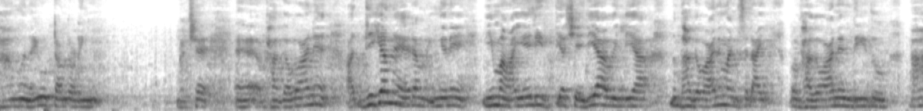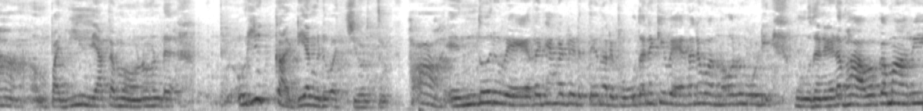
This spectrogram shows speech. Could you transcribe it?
ആ മുലയൂട്ടാൻ തുടങ്ങി. പക്ഷേ ഭഗവാന് അധിക നേരം ഇങ്ങനെ ഈ മായയിലിരുത്തിയ ശരിയാവില്ല എന്ന് ഭഗവാന് മനസ്സിലായി. അപ്പോൾ ഭഗവാൻ എന്ത് ചെയ്തു? ആ പല്ലില്ലാത്ത മോണമുണ്ട്. ഒരു കടി അങ്ങോട്ട് വച്ചു കൊടുത്തു. ആ എന്തൊരു വേദന അങ്ങോട്ട് എടുത്തേന്ന് പറയും പൂതനയ്ക്ക് വേദന വന്നോടുകൂടി പൂതനയുടെ ഭാവമൊക്കെ മാറി.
